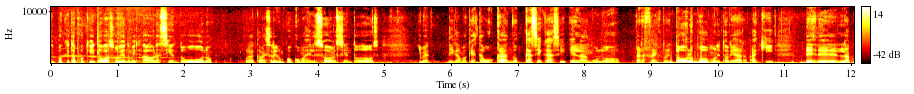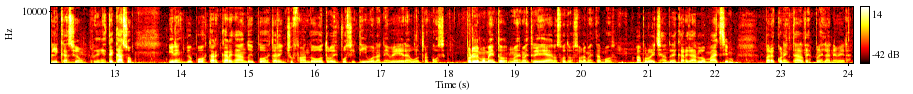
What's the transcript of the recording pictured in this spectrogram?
y poquito a poquito va subiendo, mira, ahora 101, porque acaba de salir un poco más el sol, 102 y bueno, digamos que está buscando casi casi el ángulo perfecto. Y todo lo puedo monitorear aquí desde la aplicación, porque en este caso miren, yo puedo estar cargando y puedo estar enchufando otro dispositivo, la nevera u otra cosa. Por el momento no es nuestra idea, nosotros solamente estamos aprovechando de cargar lo máximo para conectar después la nevera.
